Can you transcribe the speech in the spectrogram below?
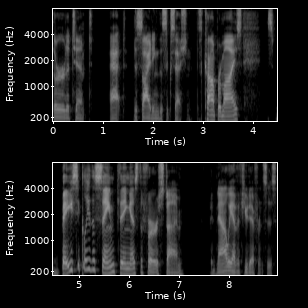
third attempt at deciding the succession. This compromise is basically the same thing as the first time, but now we have a few differences.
